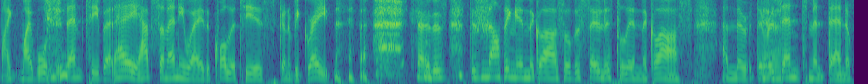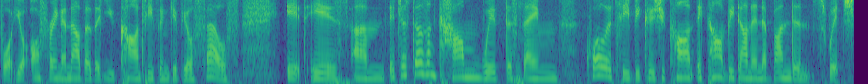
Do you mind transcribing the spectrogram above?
my my water's empty. But hey, have some anyway. The quality is going to be great. no, there's there's nothing in the glass, or there's so little in the glass, and the the yeah. resentment then of what you're offering another that you can't even give yourself. It is. Um, it just doesn't come with the same quality because you can't. It can't be done in abundance. Which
